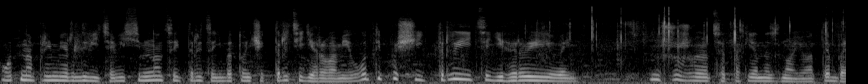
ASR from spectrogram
От, наприклад, дивіться, 18-30 батончик 30 грамів. От і пишіть 30 гривень. Ну що ж ви оце так, я не знаю, а тебе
